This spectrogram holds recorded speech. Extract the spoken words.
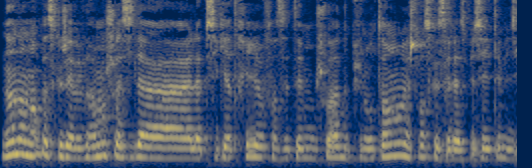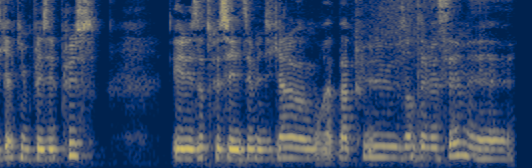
Non non non parce que j'avais vraiment choisi la, la psychiatrie, enfin c'était mon choix depuis longtemps et je pense que c'est la spécialité médicale qui me plaisait le plus. Et les autres spécialités médicales m'auraient pas plus intéressé, mais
